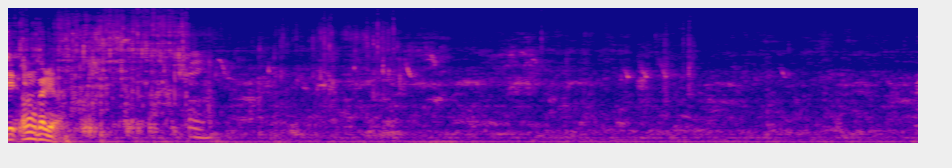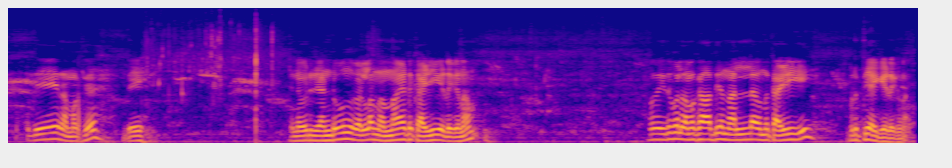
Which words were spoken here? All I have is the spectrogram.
ശരി നമുക്ക് കഴിയാം? ഇതേ നമുക്ക് ദേ പിന്നെ ഒരു രണ്ട് മൂന്ന് വെള്ളം നന്നായിട്ട് കഴുകിയെടുക്കണം. അപ്പോൾ ഇതുപോലെ നമുക്ക് ആദ്യം നല്ല ഒന്ന് കഴുകി വൃത്തിയാക്കി എടുക്കണം.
